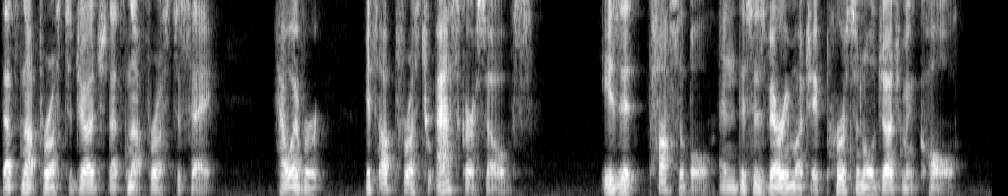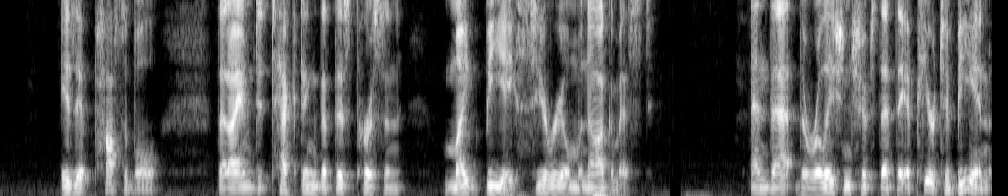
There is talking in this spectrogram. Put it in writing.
That's not for us to judge, that's not for us to say. However, it's up for us to ask ourselves is it possible, and this is very much a personal judgment call, is it possible that I am detecting that this person might be a serial monogamist and that the relationships that they appear to be in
